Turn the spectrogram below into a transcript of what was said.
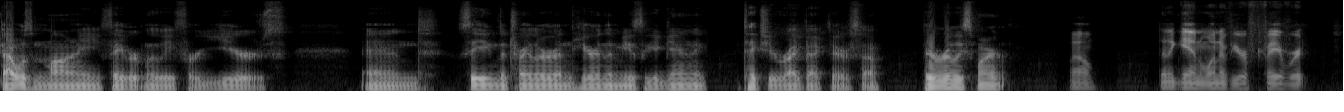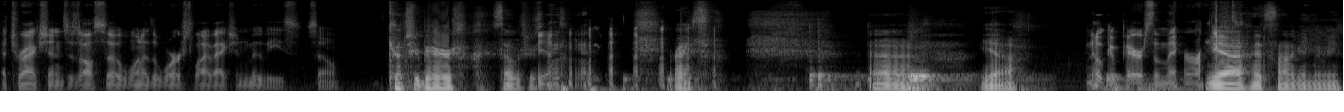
that was my favorite movie for years. And seeing the trailer and hearing the music again, it takes you right back there. So they're really smart. Well, then again, one of your favorite attractions is also one of the worst live action movies. So Country Bears. Is that what you're Yeah. saying? right. Uh, yeah. no comparison there. Right? Yeah, it's not a good movie.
